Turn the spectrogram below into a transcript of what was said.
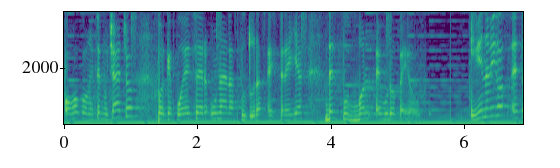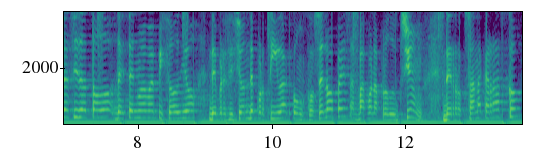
ojo con este muchacho porque puede ser una de las futuras estrellas del fútbol europeo. Y bien amigos, esto ha sido todo de este nuevo episodio de Precisión Deportiva con José López bajo la producción de Roxana Carrasco.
